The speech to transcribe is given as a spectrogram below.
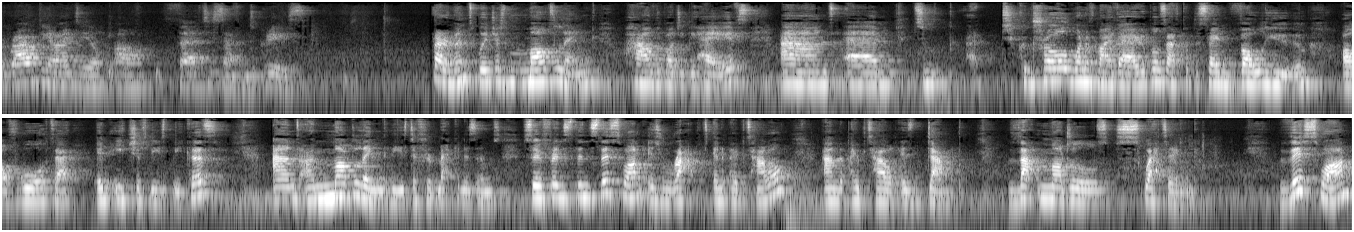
around the ideal of 37 degrees. We're just modelling how the body behaves and um, to, to control one of my variables, I've put the same volume of water in each of these beakers and I'm modelling these different mechanisms. So for instance, this one is wrapped in a paper towel and the paper towel is damp. That models sweating. This one,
